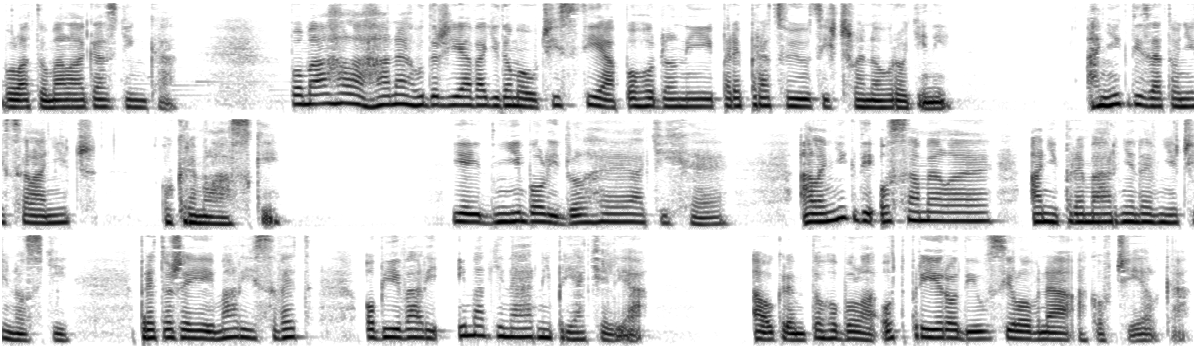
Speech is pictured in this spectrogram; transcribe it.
Bola to malá gazdinka – Pomáhala Hana udržiavať domov čistý a pohodlný pre pracujúcich členov rodiny. A nikdy za to nechcela nič, okrem lásky. Jej dni boli dlhé a tiché, ale nikdy osamelé ani premárnené v nečinnosti, pretože jej malý svet obývali imaginárni priatelia. A okrem toho bola od prírody usilovná ako včielka.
